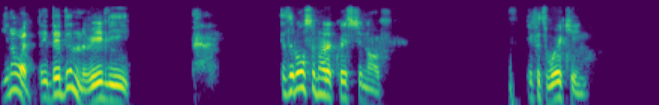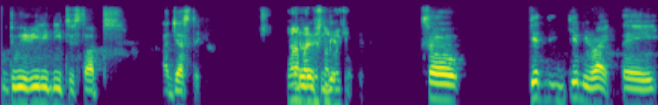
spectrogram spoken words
you know what they they didn't really. Is it also not a question of if it's working? Do we really need to start adjusting? what about it's not working? So get get me right. They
